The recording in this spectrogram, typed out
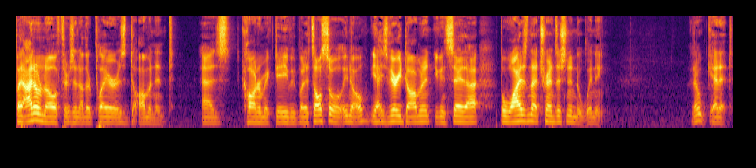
But I don't know if there's another player as dominant as Connor McDavid, but it's also, you know, yeah, he's very dominant. You can say that. But why doesn't that transition into winning? I don't get it.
